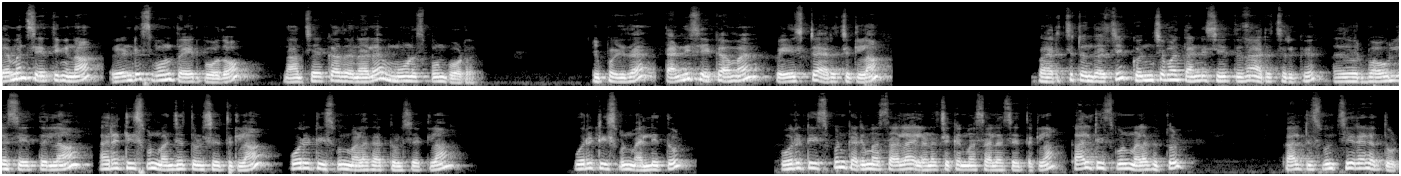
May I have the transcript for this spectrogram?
லெமன் சேர்த்திங்கன்னா ரெண்டு ஸ்பூன் தயிர் போதும். நான் சேர்க்காதனால மூணு ஸ்பூன் போடுறேன். இப்போ இதை தண்ணி சேர்க்காம பேஸ்ட்டை அரைச்சிக்கலாம். இப்போ அரைச்சிட்டு வந்தாச்சு. கொஞ்சமாக தண்ணி சேர்த்து தான் அரைச்சிருக்கு. அது ஒரு பவுலில் சேர்த்துடலாம். அரை டீஸ்பூன் மஞ்சள்தூள் சேர்த்துக்கலாம். ஒரு டீஸ்பூன் மிளகாத்தூள் சேர்க்கலாம். ஒரு டீஸ்பூன் மல்லித்தூள். ஒரு டீஸ்பூன் கறி மசாலா இல்லைன்னா சிக்கன் மசாலா சேர்த்துக்கலாம். கால் டீஸ்பூன் மிளகுத்தூள். கால் டீஸ்பூன் சீரகத்தூள்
